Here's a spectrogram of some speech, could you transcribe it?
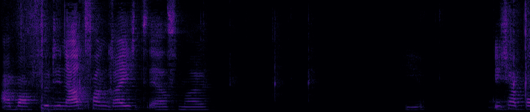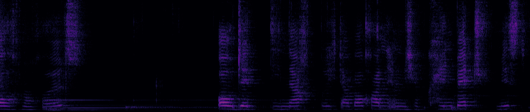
Aber für den Anfang reicht es erstmal. Hier. Ich habe auch noch Holz. Oh, der, die Nacht bricht aber auch an und ich habe kein Bett. Mist.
